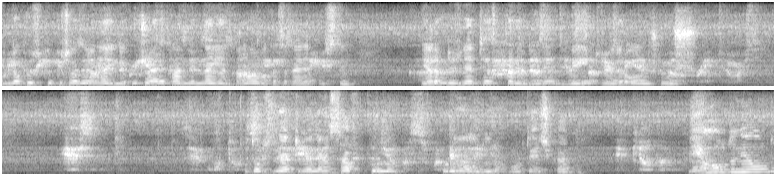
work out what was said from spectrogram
1943 Haziran ayında 3 aylık kandilinden kanama vakası kaydetmiştim. Yarım düzine test denildiğinde beyin tümörleri oluşmuş. Otopsiler tümörlerin saf kurulum, kurum olduğunu ortaya çıkardı. Ne oldu ne oldu?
